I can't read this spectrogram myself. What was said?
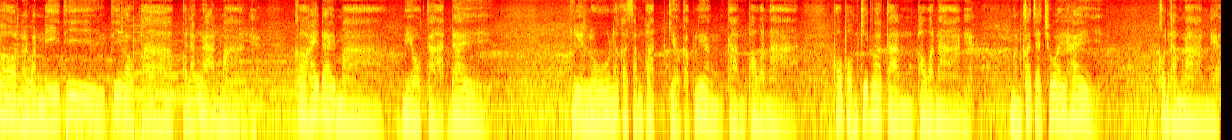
ก็ในวันนี้ที่ที่เราพาพนักงานมาเนี่ยก็ให้ได้มามีโอกาสได้เรียนรู้แล้วก็สัมผัสเกี่ยวกับเรื่องการภาวนา เพราะผมคิดว่าการภาวนาเนี่ยมันก็จะช่วยให้คนทำงานเนี่ย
